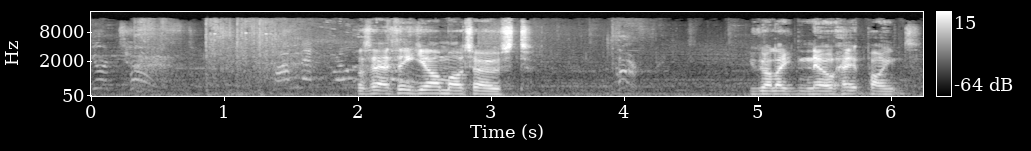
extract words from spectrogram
You're toast! Combat throw I say, I think you're more toast. You got like no hit points.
